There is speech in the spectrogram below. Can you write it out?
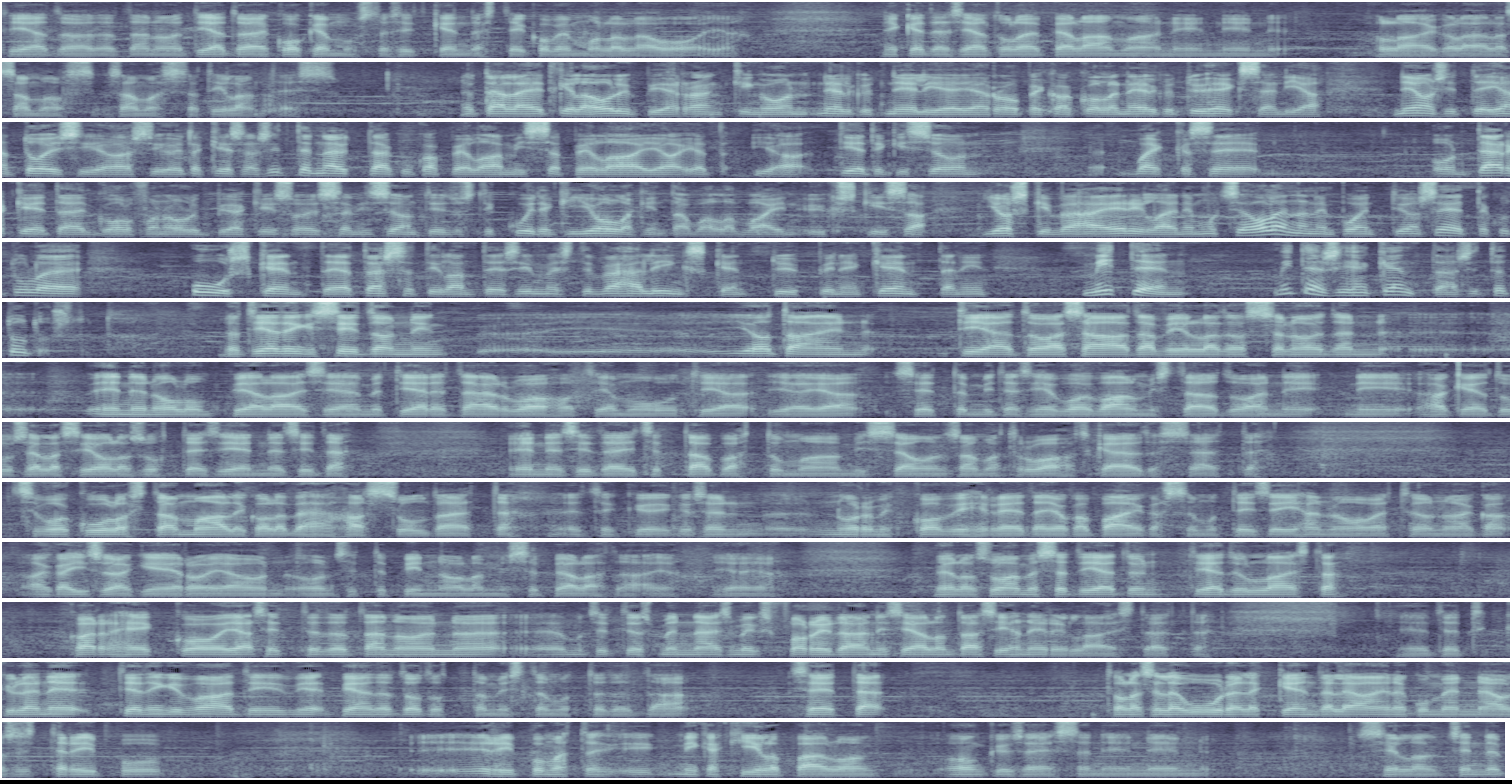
tietoa, tota, no, tietoa ja kokemusta siitä kentästä ei kovin monella ole. Ja ne, ketä siellä tulee pelaamaan, niin, niin ollaan aika lailla samassa, samassa tilanteessa. No, tällä hetkellä Olympian ranking on 44 ja Roope Kakolla 49 ja ne on sitten ihan toisia asioita. Kesä sitten näyttää kuka pelaa, missä pelaa ja, ja, ja tietenkin se on, vaikka se on tärkeää, että golf on olympiakisoissa, niin se on tietysti kuitenkin jollakin tavalla vain yksi kisa, joskin vähän erilainen. Mutta se olennainen pointti on se, että kun tulee uusi kenttä ja tässä tilanteessa ilmeisesti vähän links-tyyppinen kenttä, niin miten, miten siihen kenttään sitten tutustutaan? No tietenkin siitä on niin jotain tietoa saatavilla tuossa noiden ennen olympialaisia ja me tiedetään ruohot ja muut ja, ja, ja se, että miten siihen voi valmistautua, niin, niin hakeutuu sellaisiin olosuhteisiin ennen sitä, ennen sitä itse tapahtumaa, missä on samat ruohot käytössä, että, se voi kuulostaa maalikolle vähän hassulta, että, että sen normikko on vihreitä joka paikassa, mutta ei se ihan ole. Että on aika, aika isojakin eroja on, on sitten pinnoilla, missä pelataan. Ja, ja, ja meillä on Suomessa tietyn, tietynlaista karheikkoa ja sitten tota noin, mutta sitten jos mennään esimerkiksi Floridaan, niin siellä on taas ihan erilaista. Että, et, et, kyllä ne tietenkin vaatii pientä totuttamista, mutta tota, se, että tuollaiselle uudelle kentälle aina kun mennään, on se sitten riippuu, riippumatta mikä kilpailu on, on kyseessä, niin, niin silloin sinne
